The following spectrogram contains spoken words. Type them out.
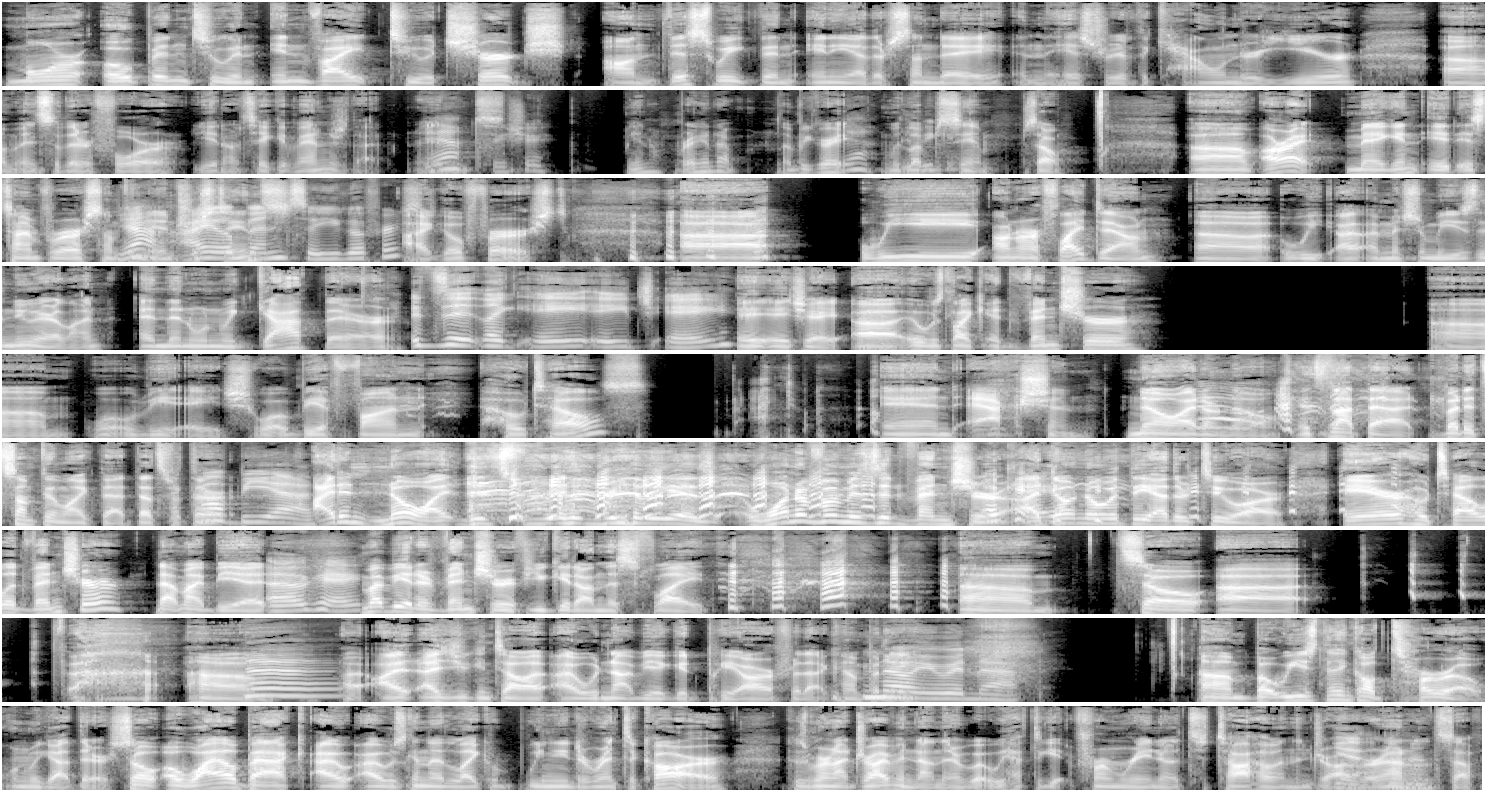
more open to an invite to a church on this week than any other Sunday in the history of the calendar year. Um, and so, therefore, you know, take advantage of that. Yeah, And for sure. you know, bring it up. That'd be great. Yeah, We'd love to good. see him. So, um, all right, Megan, it is time for our something Yeah, I interesting. open, so you go first. I go first. uh, we on our flight down, uh, we I, I mentioned we used the new airline, and then when we got there, Is it like AHA? AHA, uh, it was like adventure. Um, what would be H? What would be a fun hotels I don't and action? No, I don't know. It's not that, but it's something like that. That's what they're. BS. I didn't know. I it's, it really is. One of them is adventure. I Okay. don't know what the other two are. Air, hotel, adventure. That might be it. Okay. It might be an adventure if you get on this flight. um. So, uh, um, I, as you can tell, I, I would not be a good PR for that company. no, you would not. Um, but we used a thing called Turo when we got there. So a while back, I, I was gonna like we need to rent a car because we're not driving down there, but we have to get from Reno to Tahoe and then drive Yeah, around uh-huh. and stuff.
